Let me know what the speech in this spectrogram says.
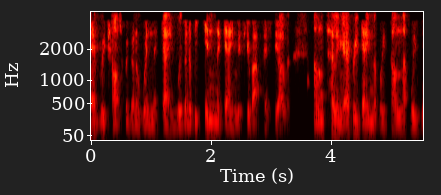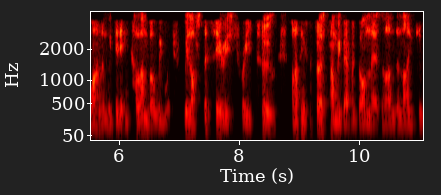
every chance we're going to win the game. We're going to be in the game if you're about 50 overs. And I'm telling you, every game that we've done that we won, and we did it in Colombo. We we lost the series 3-2, and I think it's the first time we've ever gone there as an under-19 team.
